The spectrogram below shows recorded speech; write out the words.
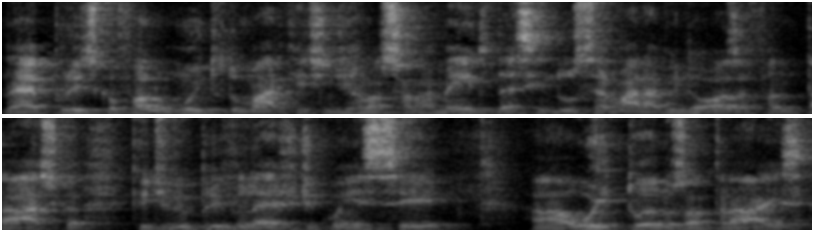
né? Por isso que eu falo muito do marketing de relacionamento, dessa indústria maravilhosa, fantástica, que eu tive o privilégio de conhecer há oito anos atrás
